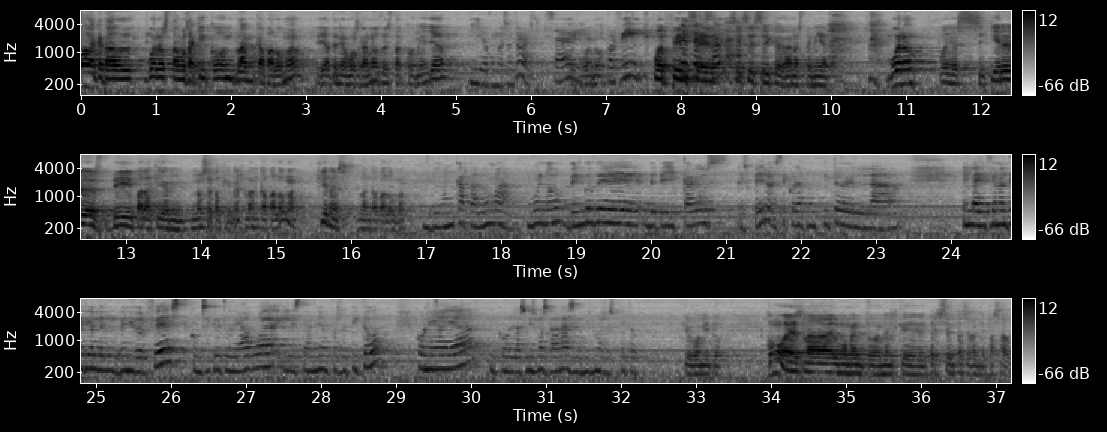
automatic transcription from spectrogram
Hola, ¿qué tal? Bueno, estamos aquí con Blanca Paloma, ya teníamos ganas de estar con ella. Y yo con vosotros, ¿sabes? Bueno. por fin. Por fin, sí, sí, sí, qué ganas tenía. Bueno, pues si quieres, di para quien no sepa quién es Blanca Paloma. ¿Quién es Blanca Paloma? Blanca Paloma. Bueno, vengo de, de pellizcaros, espero, ese corazoncito en la, en la edición anterior del Benidorm Fest, con Secreto de Agua, y este año, pues repito, con EAEA y con las mismas ganas y el mismo respeto. Qué bonito. ¿Cómo es la- el momento en el que presentas el año pasado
